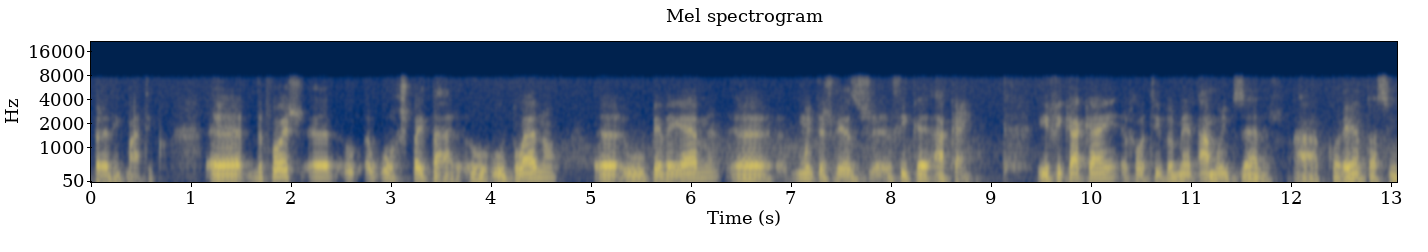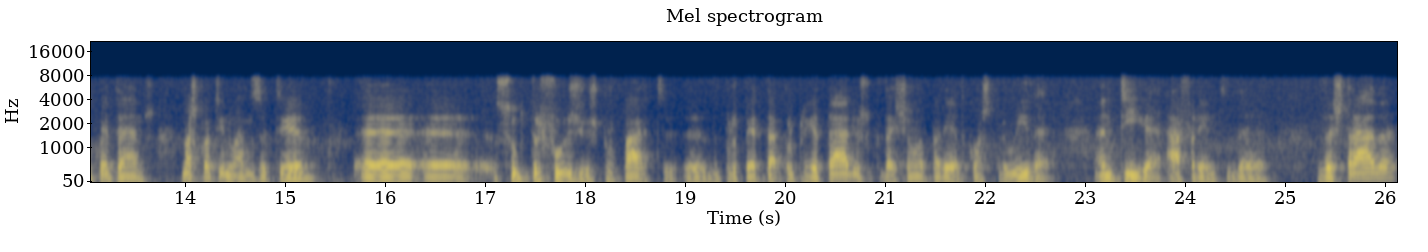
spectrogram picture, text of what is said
paradigmático. Depois, o, o, respeitar o, o plano, o PDM, muitas vezes fica aquém e fica aquém relativamente há muitos anos, há 40 ou 50 anos, nós continuamos a ter uh, uh, subterfúgios por parte uh, de proprietários que deixam a parede construída antiga à frente da, da estrada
